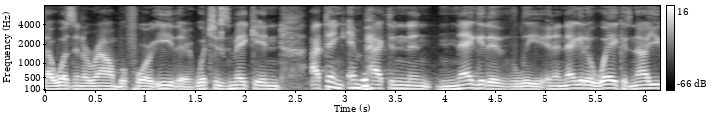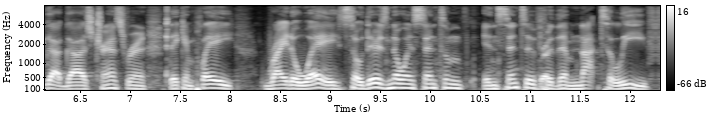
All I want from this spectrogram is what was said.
that wasn't around before either, which is making I think impacting in negatively in a negative way because now you got guys transferring, they can play right away, so there's no incentive incentive for them not to leave.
